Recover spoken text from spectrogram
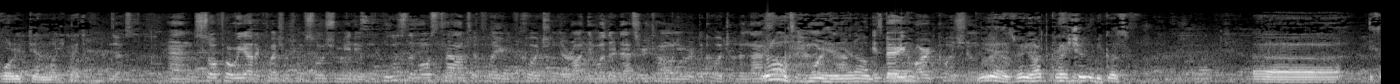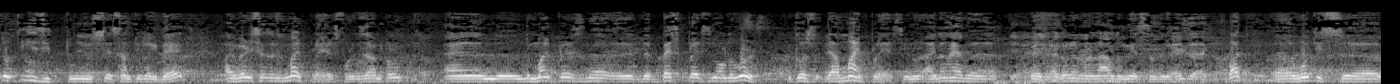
quality and much better. Yes. And so far, we got a question from social media. Who's the most talented player you've coached in Iran? Whether that's your time when you were the coach of the national you know, team or yeah, you know, it's very uh, hard question. Yeah, it's very hard question because uh, it's not easy to say something like that. I'm very satisfied with my players. For example, and uh, the, my players the, the best players in all the world because they are my players. You know, I don't have a yeah. I don't have Ronaldo, Messi, something like exactly. that. But uh, what is uh,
